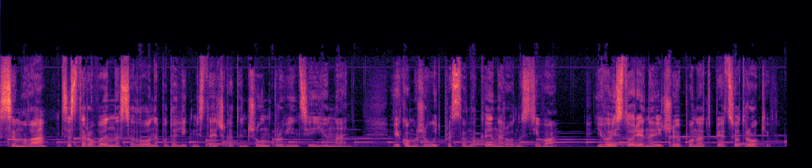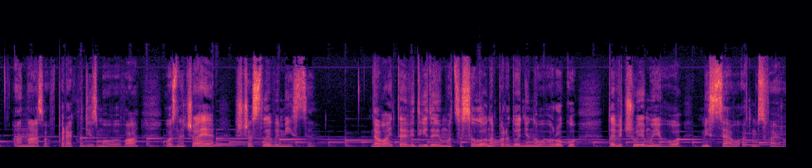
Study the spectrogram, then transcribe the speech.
Симула це старовинне село неподалік містечка Тенчун провінції Юнань, в якому живуть представники народності Ва. Його історія налічує понад 500 років, а назва в перекладі з мови Ва означає щасливе місце. Давайте відвідаємо це село напередодні Нового року та відчуємо його місцеву атмосферу.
